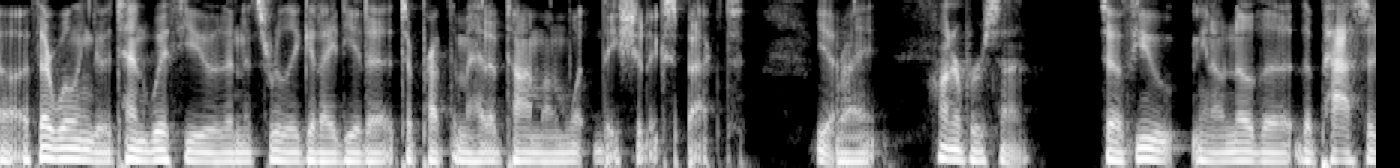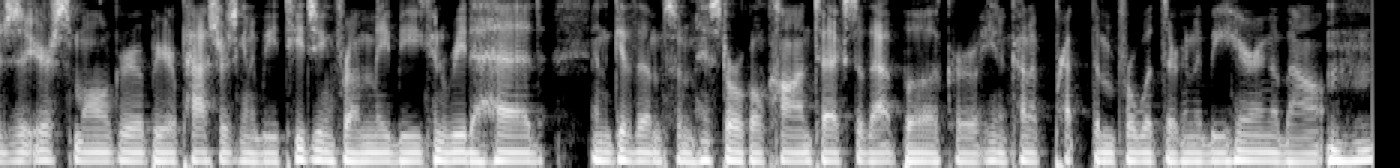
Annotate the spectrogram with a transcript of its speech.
uh, if they're willing to attend with you, then it's really a good idea to, to prep them ahead of time on what they should expect. Yeah. Right. Hundred percent. So if you you know know the the passage that your small group or your pastor is going to be teaching from, maybe you can read ahead and give them some historical context of that book, or you know kind of prep them for what they're going to be hearing about. Mm-hmm.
